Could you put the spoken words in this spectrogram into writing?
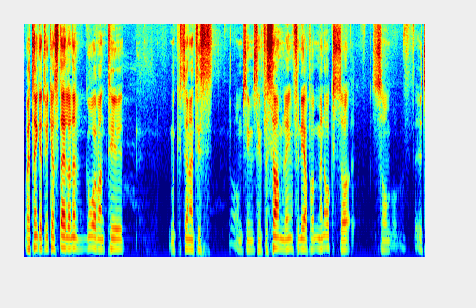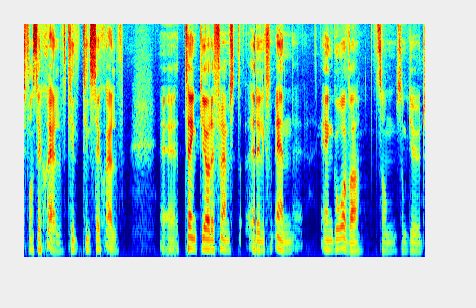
Och jag tänker att vi kan ställa den gåvan till, man kan ställa den till om sin, sin församling, fundera på, men också som, utifrån sig själv, till, till sig själv. Eh, tänker jag det främst, är det liksom en, en gåva som, som Gud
